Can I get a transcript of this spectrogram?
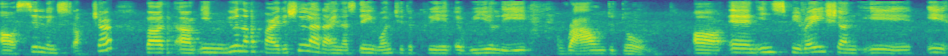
uh, ceiling structure. But um, in unified Shilla dynasty, they wanted to create a really round dome. Uh, and inspiration is, is,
